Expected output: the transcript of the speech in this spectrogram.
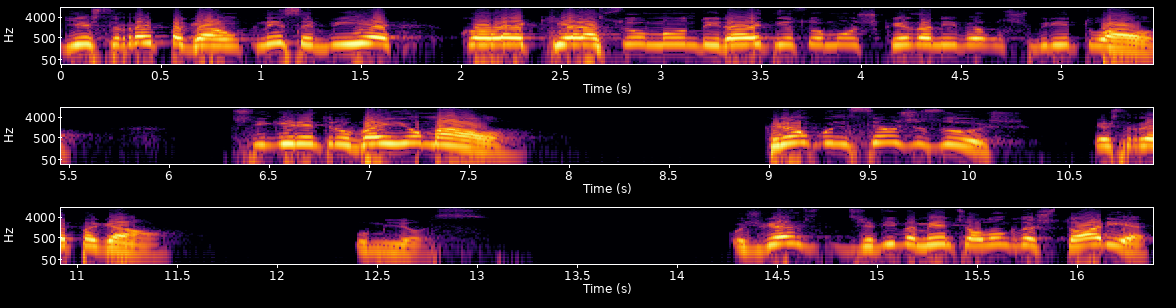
E este rei pagão, que nem sabia qual é que era a sua mão direita e a sua mão esquerda a nível espiritual. Distinguir entre o bem e o mal. Que não conheceu Jesus, este rei pagão, humilhou-se. Os grandes desavivamentos ao longo da história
